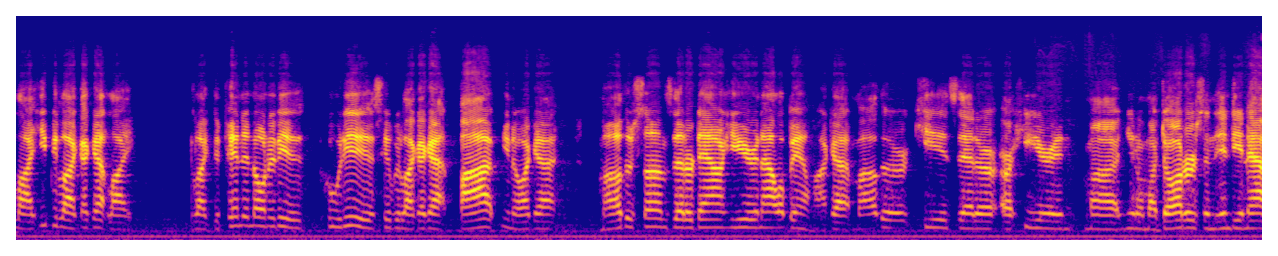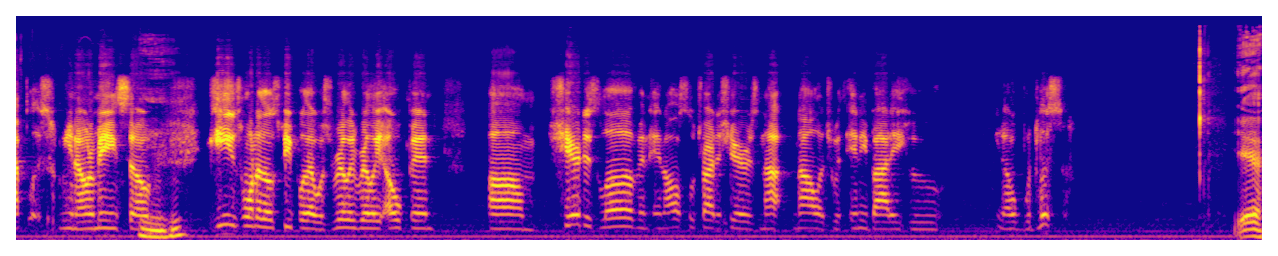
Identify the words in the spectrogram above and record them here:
like he'd be like, I got like like depending on it is who it is, he'll be like, I got five, you know, I got my other sons that are down here in Alabama. I got my other kids that are, are here and my you know, my daughters in Indianapolis. You know what I mean? So Mhm. he's one of those people that was really, really open, um, shared his love and, and also tried to share his not knowledge with anybody who, you know, would listen. Yeah,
